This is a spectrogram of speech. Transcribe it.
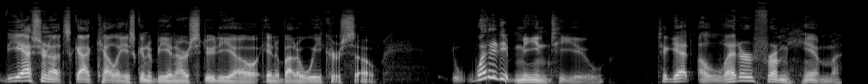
The astronaut Scott Kelly is going to be in our studio in about a week or so. What did it mean to you to get a letter from him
